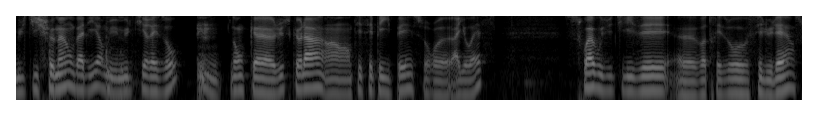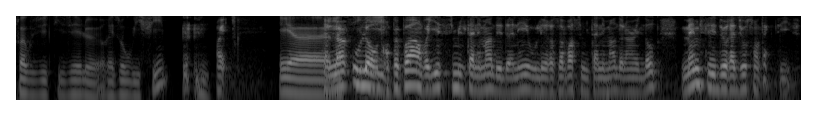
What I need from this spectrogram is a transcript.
multi-chemin, on va dire, multi-réseau. Donc euh, jusque-là, en TCP/IP sur euh, iOS, soit vous utilisez euh, votre réseau cellulaire, soit vous utilisez le réseau Wi-Fi. Oui. Et l'un ou l'autre. On ne peut pas envoyer simultanément des données ou les recevoir simultanément de l'un et de l'autre, même si les deux radios sont actives.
